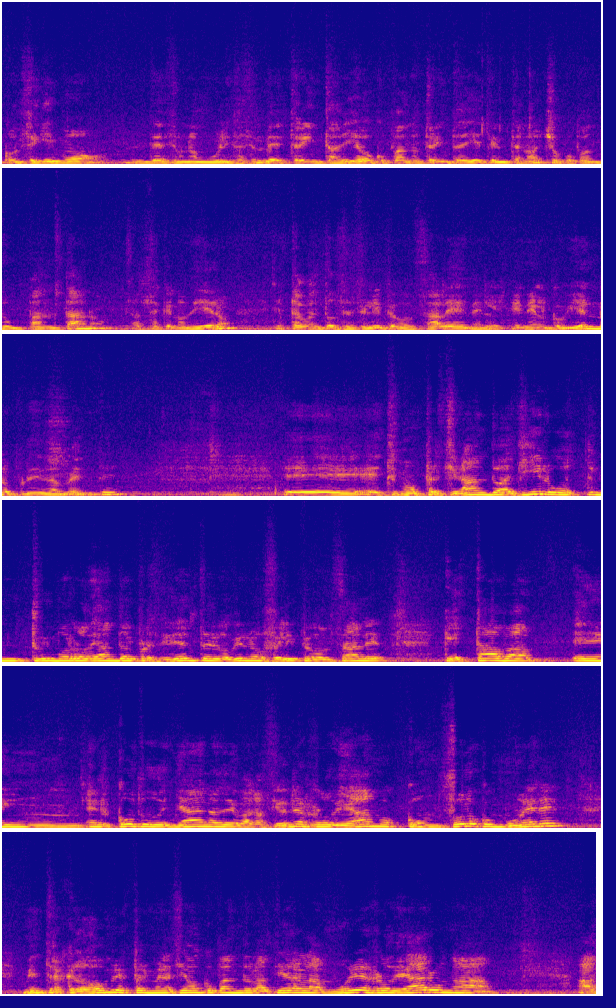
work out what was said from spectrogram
Conseguimos desde una movilización de 30 días, ocupando 30 días y 30 noches, ocupando un pantano, hasta que nos dieron. Estaba entonces Felipe González en el, en el gobierno precisamente. Eh, estuvimos presionando allí, luego estu- estuvimos rodeando al presidente del gobierno, Felipe González, que estaba en el Coto Doñana de vacaciones, rodeamos con, solo con mujeres, mientras que los hombres permanecían ocupando la tierra, las mujeres rodearon a, a,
